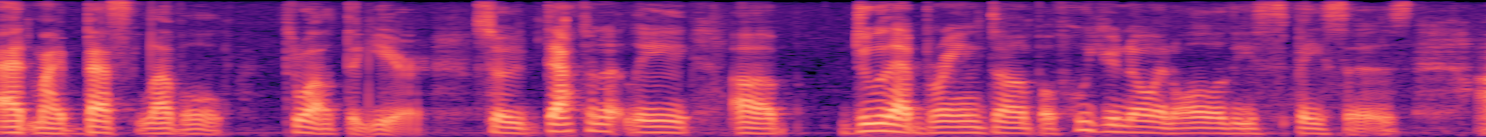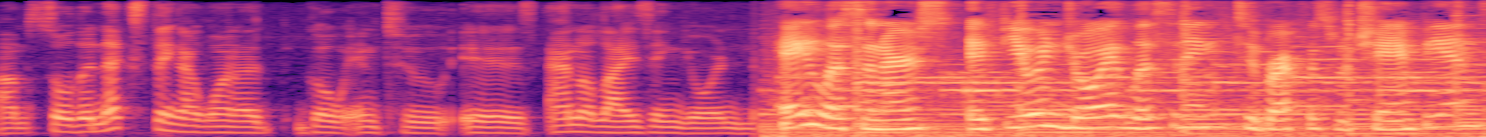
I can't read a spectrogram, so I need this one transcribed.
at my best level throughout the year. So definitely uh, do that brain dump of who you know in all of these spaces. Um, so the next thing I want to go into is analyzing your. Hey, listeners! If you enjoy listening to Breakfast with Champions,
